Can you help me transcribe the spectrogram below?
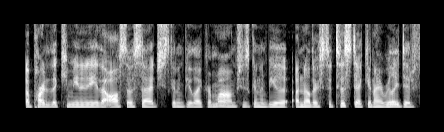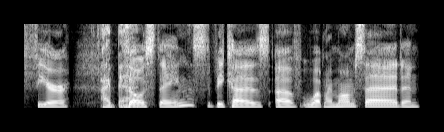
a part of the community that also said she's going to be like her mom. She's going to be a- another statistic. And I really did fear I bet. those things because of what my mom said. And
